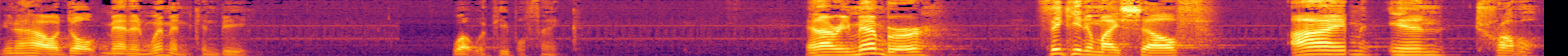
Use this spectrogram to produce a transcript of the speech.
You know how adult men and women can be. What would people think? And I remember thinking to myself, I'm in trouble.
